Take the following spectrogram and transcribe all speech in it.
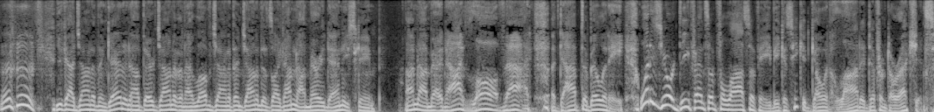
You got Jonathan Gannon out there. Jonathan, I love Jonathan. Jonathan's like, I'm not married to any scheme. I'm not married. I love that. Adaptability. What is your defensive philosophy? Because he could go in a lot of different directions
